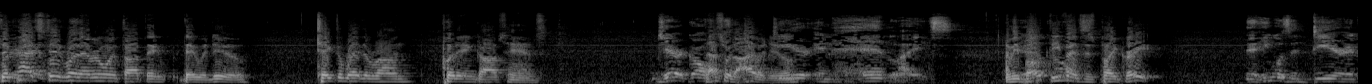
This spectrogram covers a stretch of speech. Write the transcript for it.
the Pats did what everyone thought they they would do: take away the run, put it in Goff's hands. Jared Goff. That's what I would do. Deer in headlights. I mean, Jared both Goff. defenses played great. Yeah, he was a deer, and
